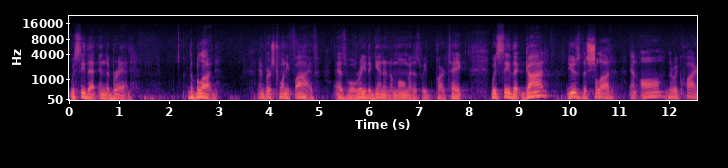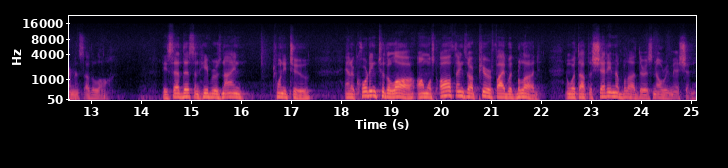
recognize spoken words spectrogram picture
We see that in the bread. The blood. In verse 25, as we'll read again in a moment as we partake, we see that God used the blood in all the requirements of the law. He said this in Hebrews 9 22. And according to the law, almost all things are purified with blood. And without the shedding of blood, there is no remission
